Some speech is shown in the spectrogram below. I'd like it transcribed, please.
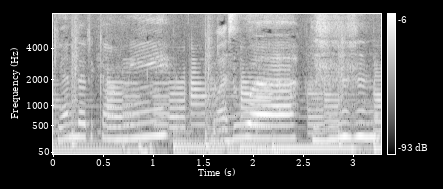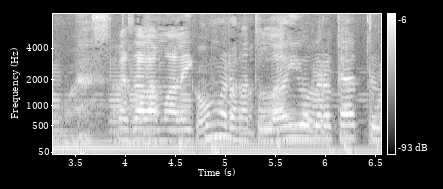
Sekian dari kami berdua. Wassalamualaikum warahmatullahi wabarakatuh.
